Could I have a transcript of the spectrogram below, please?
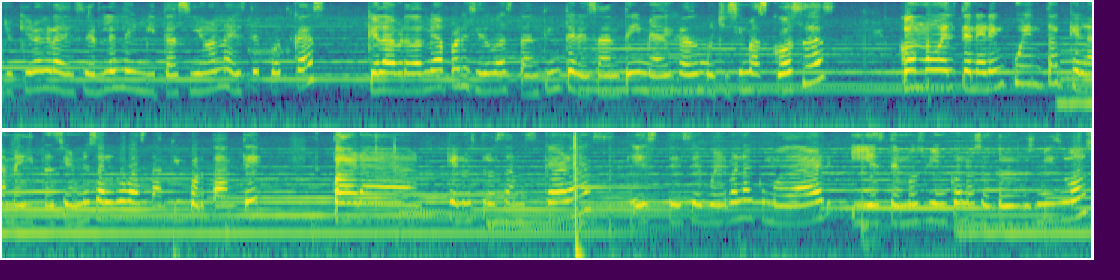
yo quiero agradecerles la invitación a este podcast que la verdad me ha parecido bastante interesante y me ha dejado muchísimas cosas, como el tener en cuenta que la meditación es algo bastante importante para que nuestros samskaras este, se vuelvan a acomodar y estemos bien con nosotros mismos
